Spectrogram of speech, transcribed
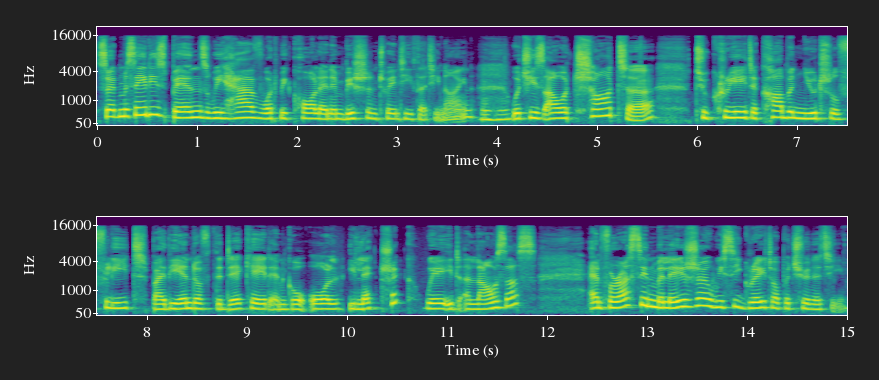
So at Mercedes Benz, we have what we call an Ambition 2039, mm-hmm. which is our charter to create a carbon neutral fleet by the end of the decade and go all electric where it allows us. And for us in Malaysia, we see great opportunity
